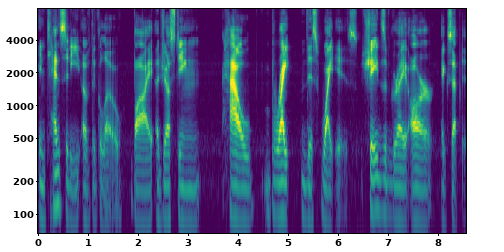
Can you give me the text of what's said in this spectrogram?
intensity of the glow by adjusting how bright this white is. Shades of gray are accepted.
